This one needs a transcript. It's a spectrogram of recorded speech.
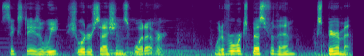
six days a week, shorter sessions, whatever. Whatever works best for them, experiment.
